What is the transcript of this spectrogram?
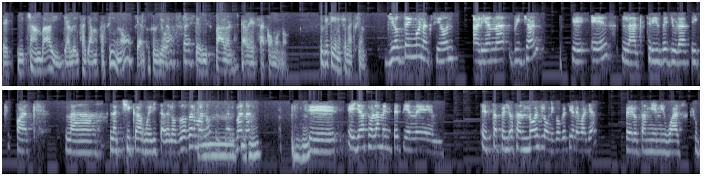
es mi chamba y ya lo ensayamos así, ¿no? O sea, entonces yo te disparo en la cabeza, ¿cómo no? ¿Tú qué tienes en acción? Yo tengo en acción Ariana Richards, que es la actriz de Jurassic Park, la, la chica güerita de los dos hermanos, es la Mm, hermana, que ella solamente tiene esta pelea, o sea, no es lo único que tiene, vaya, pero también igual su-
